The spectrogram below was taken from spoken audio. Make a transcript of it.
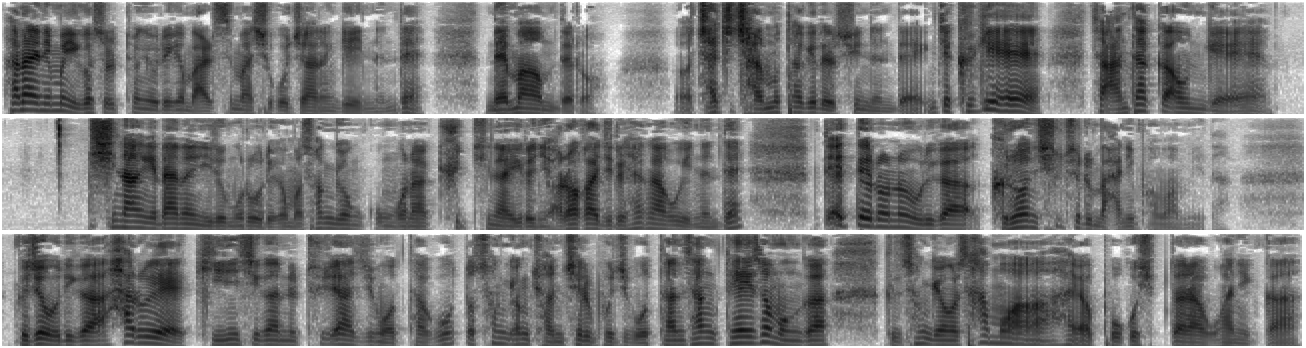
하나님은 이것을 통해 우리에게 말씀하시고자 하는 게 있는데 내 마음대로 어, 자칫 잘못하게 될 수 있는데 이제 그게 참 안타까운 게 신앙이라는 이름으로 우리가 뭐 성경 공부나 큐티나 이런 여러 가지를 행하고 있는데 때때로는 우리가 그런 실수를 많이 범합니다. 그저 우리가 하루에 긴 시간을 투자하지 못하고 또 성경 전체를 보지 못한 상태에서 뭔가 그 성경을 사모하여 보고 싶다라고 하니까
